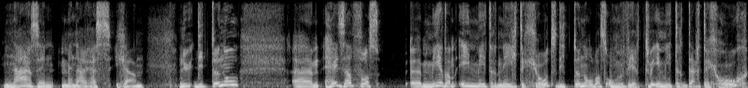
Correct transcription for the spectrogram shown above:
naar zijn menares gaan. Nu, die tunnel... Uh, hij zelf was uh, meer dan 1,90 meter groot. Die tunnel was ongeveer 2,30 meter hoog.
